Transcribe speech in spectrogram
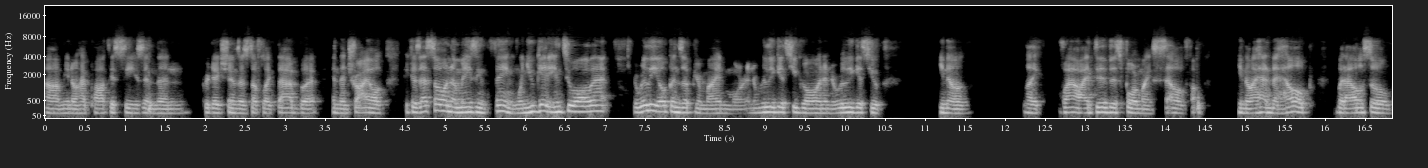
um, you know, hypotheses and then predictions and stuff like that. But and then trial because that's so an amazing thing. When you get into all that, it really opens up your mind more and it really gets you going and it really gets you, you know, like wow, I did this for myself you know, I had the help, but I also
